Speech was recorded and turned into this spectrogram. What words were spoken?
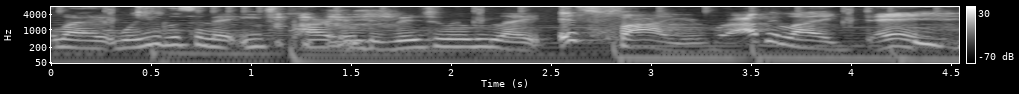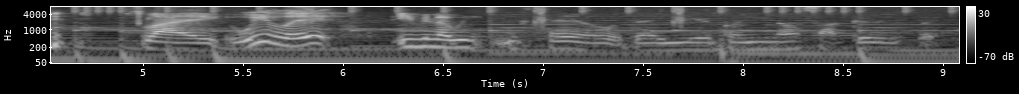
like when you listen to each part individually, like it's fire, bro. I'd be like, dang. Like we lit, even though we, we failed that year, but you know it's not good. But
